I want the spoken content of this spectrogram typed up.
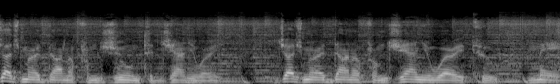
Judge Maradona from June to January. Judge Maradona from January to May.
